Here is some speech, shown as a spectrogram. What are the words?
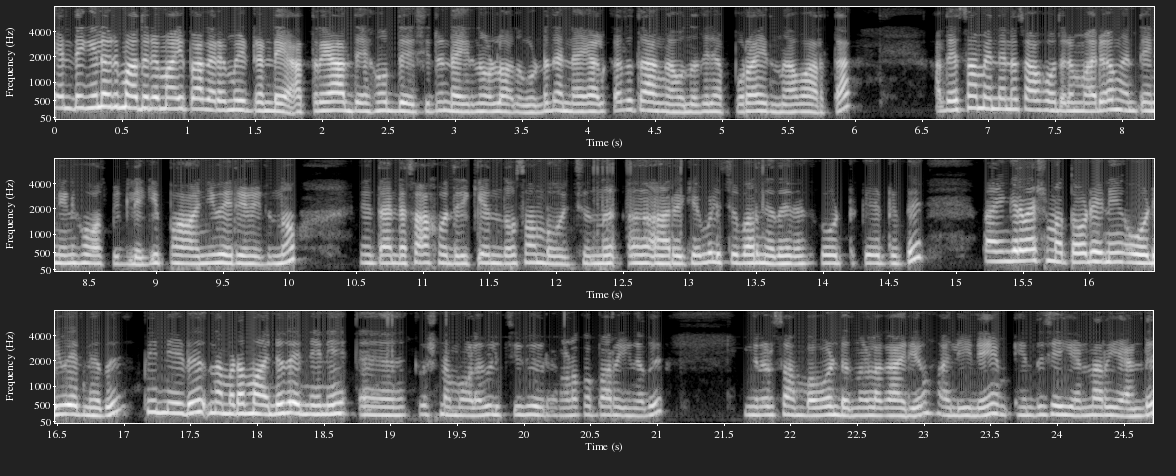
എന്തെങ്കിലും ഒരു മധുരമായി പകരം വീട്ടണ്ടേ? അത്രേ അദ്ദേഹം ഉദ്ദേശിച്ചിട്ടുണ്ടായിരുന്നുള്ളൂ. അതുകൊണ്ട് തന്നെ അയാൾക്ക് അത് താങ്ങാവുന്നതിലപ്പുറമായിരുന്നു ആ വാർത്ത. അതേസമയം തന്നെ സഹോദരന്മാരും അങ്ങനെ തന്നെയാണ് ഹോസ്പിറ്റലിലേക്ക് പാഞ്ഞു വരുമായിരുന്നു തന്റെ സഹോദരിക്ക് എന്തോ സംഭവിച്ചെന്ന് ആരൊക്കെ വിളിച്ചു പറഞ്ഞത് കേട്ടിട്ട് ഭയങ്കര വിഷമത്തോടെയാണ് ഓടി വരുന്നത്. പിന്നീട് നമ്മുടെ മനു തന്നെയാണ് കൃഷ്ണമോളെ വിളിച്ച് വിവരങ്ങളൊക്കെ പറയുന്നത്. ഇങ്ങനൊരു സംഭവം ഉണ്ടെന്നുള്ള കാര്യം അലീനയും എന്ത് ചെയ്യണം അറിയാണ്ട്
